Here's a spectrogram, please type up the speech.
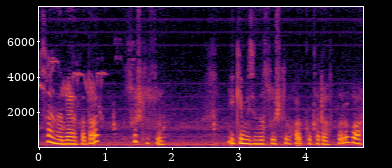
sen de ben kadar suçlusun. İkimizin de suçlu haklı tarafları var.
